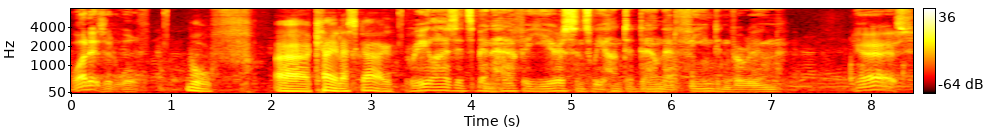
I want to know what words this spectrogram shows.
What is it, Wolf? Wolf. Uh, okay, let's go. Realize it's been half a year since we hunted down that fiend in Varoon. Yes.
